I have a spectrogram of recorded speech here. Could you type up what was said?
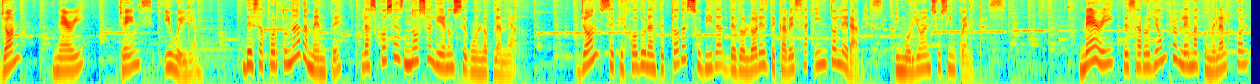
John, Mary, James y William. Desafortunadamente, las cosas no salieron según lo planeado. John se quejó durante toda su vida de dolores de cabeza intolerables y murió en sus 50. Mary desarrolló un problema con el alcohol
